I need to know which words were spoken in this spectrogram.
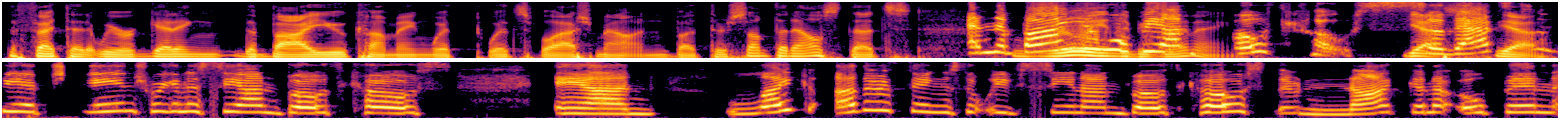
the fact that we were getting the Bayou coming with with Splash Mountain, but there's something else that's and the Bayou really will the be on both coasts. Yes, so that's yeah. going to be a change we're going to see on both coasts, and like other things that we've seen on both coasts, they're not going to open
